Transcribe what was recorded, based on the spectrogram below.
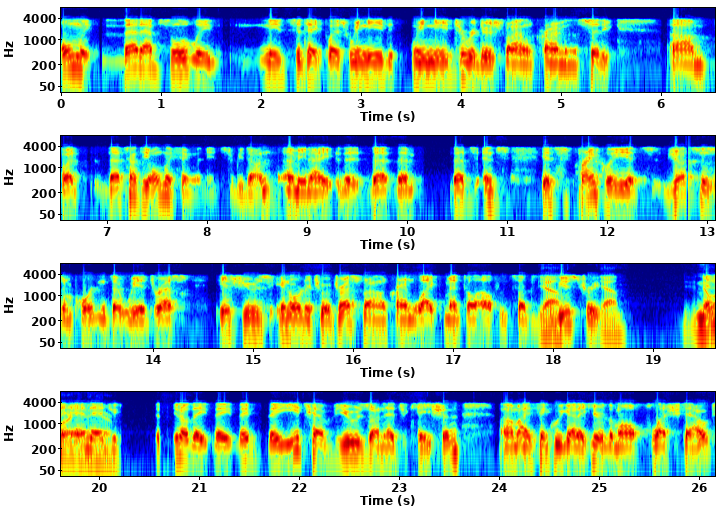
only that absolutely needs to take place. We need we need to reduce violent crime in the city, um, but that's not the only thing that needs to be done. I mean, I that that that's it's it's frankly it's just as important that we address issues in order to address violent crime like mental health and substance yeah, abuse treatment. Yeah, no and, and education. You know, they, they they they each have views on education. Um, I think we got to hear them all fleshed out.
